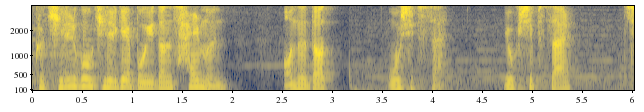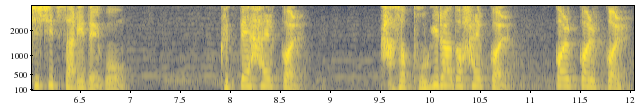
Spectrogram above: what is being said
그 길고 길게 보이던 삶은 어느덧 50살, 60살, 70살이 되고 그때 할 걸, 가서 보기라도 할 걸, 껄껄껄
